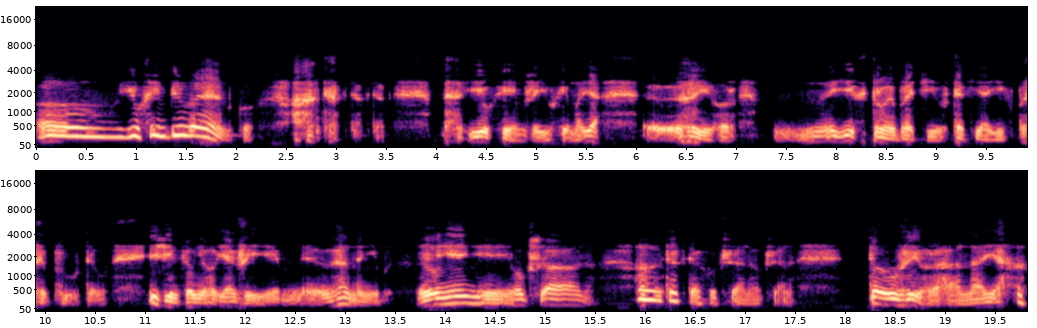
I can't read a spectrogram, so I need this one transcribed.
А, Юхим Біленко. А, так, так, так. Юхим же, Юхим, а я е, Григор. Їх троє братів, так я їх переплутав. І жінка в нього як же є? Ганна ніби. Е, ні, ні, Оксана. А, так, так, Оксана, Оксана. То в Григора Ганна, я,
